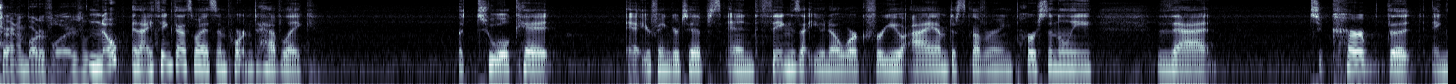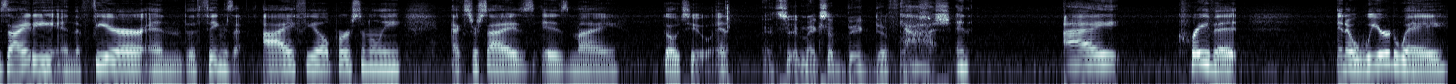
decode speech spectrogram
sunshine and butterflies. Nope. And I think that's why it's important to have like a toolkit at your fingertips and things that you know work for you. I am discovering personally that to curb the anxiety and the fear and the things that I feel personally, exercise is my go to. And It's it makes a big difference. gosh, and I crave it in a weird way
